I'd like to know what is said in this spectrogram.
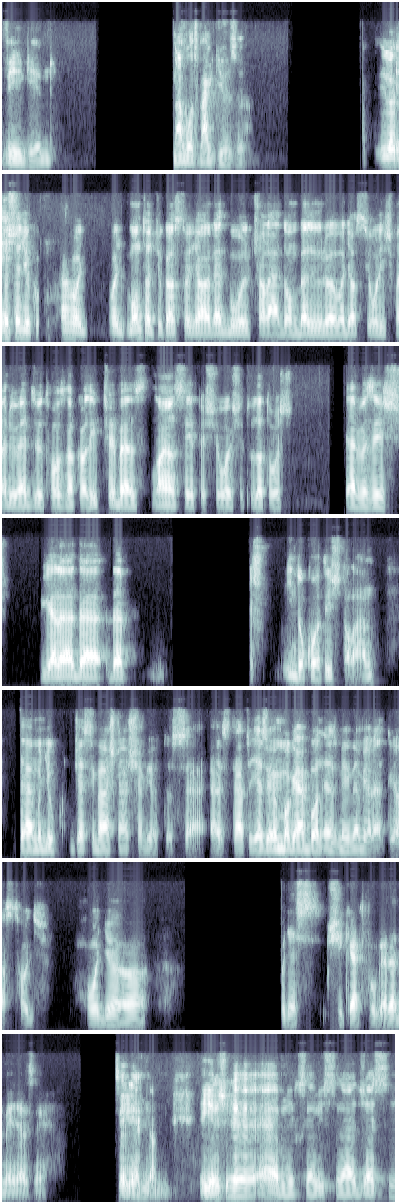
végén nem volt meggyőző. Illetve és... tegyük hogy, hogy mondhatjuk azt, hogy a Red Bull családon belülről, vagy azt jól ismerő edzőt hoznak a Lipcsébe, ez nagyon szép és jó, és a tudatos tervezés jele, de, de és indokolt is talán, de mondjuk Jesse másnál sem jött össze ez. Tehát, hogy ez önmagában ez még nem jelenti azt, hogy, hogy, hogy ez sikert fog eredményezni. Igen, igen, és emlékszel vissza rá, Jesse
